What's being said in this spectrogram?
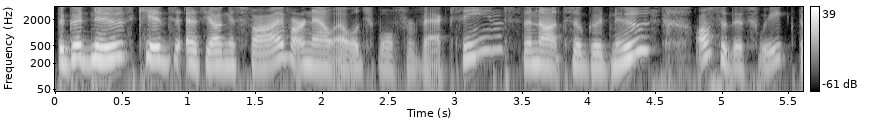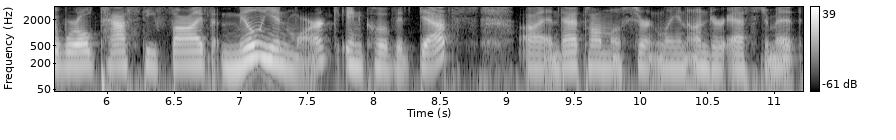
The good news: kids as young as five are now eligible for vaccines. The not so good news: also this week, the world passed the five million mark in COVID deaths, uh, and that's almost certainly an underestimate.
